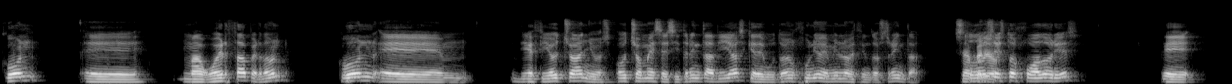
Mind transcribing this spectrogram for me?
con... eh, Maguerza, perdón, con eh, 18 años, 8 meses y 30 días, que debutó en junio de 1930 O sea, todos pero estos jugadores que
